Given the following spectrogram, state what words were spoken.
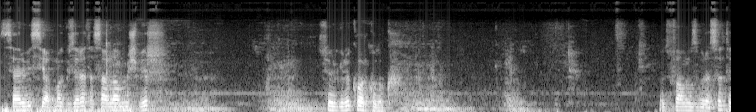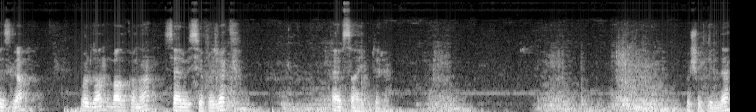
servis yapmak üzere tasarlanmış bir sürgülü korkuluk. Mutfağımız burası tezgah. Buradan balkona servis yapacak ev sahipleri. Bu şekilde.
